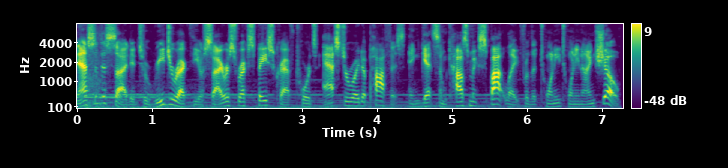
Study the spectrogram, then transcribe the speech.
NASA decided to redirect the OSIRIS REx spacecraft towards asteroid Apophis and get some cosmic spotlight for the 2029 show.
